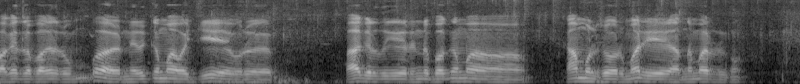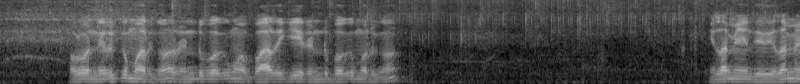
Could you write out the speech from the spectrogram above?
பக்கத்தில் பக்கத்தில் ரொம்ப நெருக்கமாக வச்சு ஒரு பார்க்கறதுக்கு ரெண்டு பக்கமாக காம்பவுண்ட் சோறு மாதிரி அந்த மாதிரி இருக்கும். அவ்வளோ நெருக்கமாக இருக்கும். ரெண்டு பக்கமும் பாதைக்கு ரெண்டு பக்கமும் இருக்கும். எல்லாமே இந்த எல்லாமே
